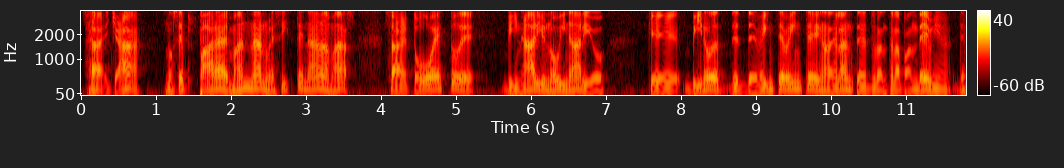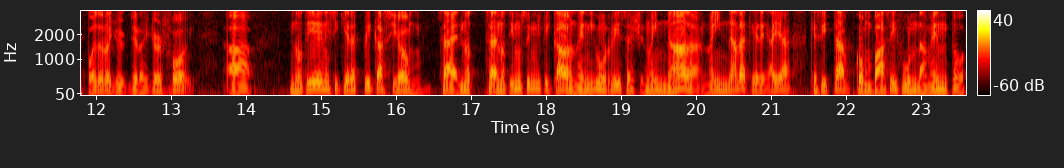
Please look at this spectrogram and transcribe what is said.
sea, ya. No se para más nada, no existe nada más. O sea, todo esto de binario y no binario que vino desde 2020 en adelante, durante la pandemia, después de los, de los George Floyd, uh, no tiene ni siquiera explicación. O sea, no, o sea, no tiene un significado, no hay ningún research, no hay nada, no hay nada que haya, que exista con base y fundamento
